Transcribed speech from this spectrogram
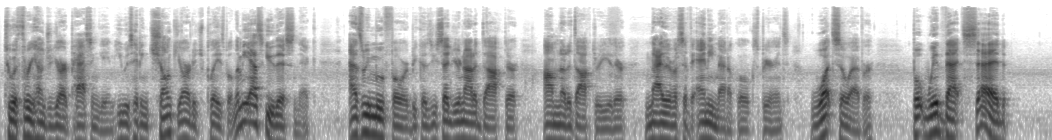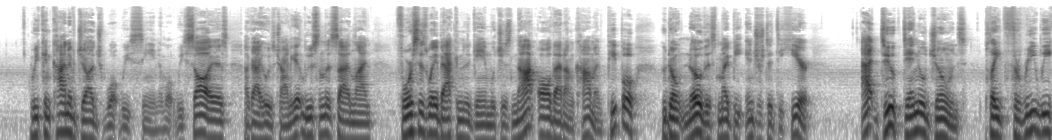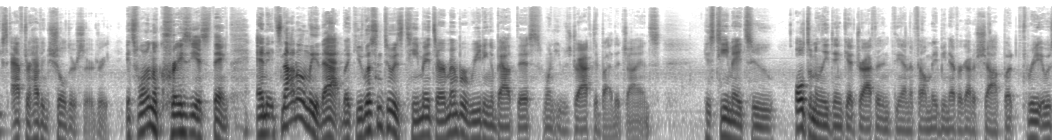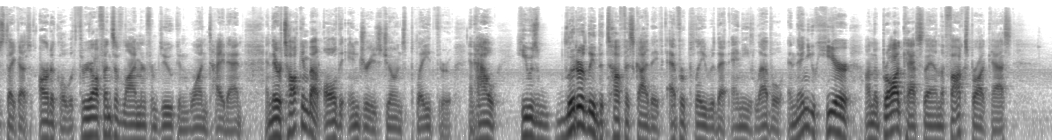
to a 300 yard passing game. He was hitting chunk yardage plays. But let me ask you this, Nick, as we move forward, because you said you're not a doctor. I'm not a doctor either. Neither of us have any medical experience whatsoever. But with that said, we can kind of judge what we've seen. And what we saw is a guy who was trying to get loose on the sideline, force his way back into the game, which is not all that uncommon. People who don't know this might be interested to hear. At Duke, Daniel Jones played three weeks after having shoulder surgery. It's one of the craziest things. And it's not only that, like you listen to his teammates. I remember reading about this when he was drafted by the Giants. His teammates who ultimately didn't get drafted into the NFL, maybe never got a shot, but three, it was like an article with three offensive linemen from Duke and one tight end. And they were talking about all the injuries Jones played through and how he was literally the toughest guy they've ever played with at any level. And then you hear on the broadcast today, on the Fox broadcast,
